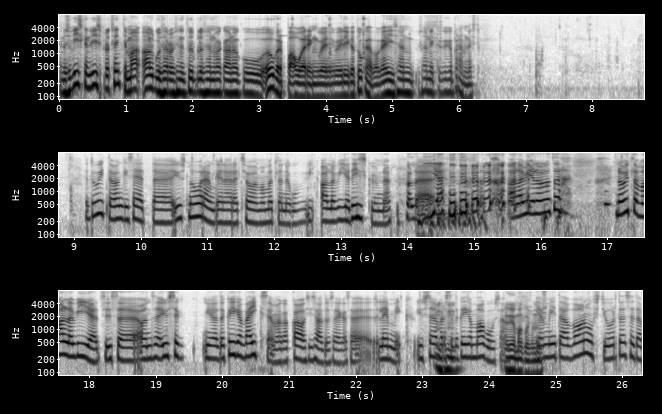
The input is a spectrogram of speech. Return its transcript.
ja no see viiskümmend viis protsenti, ma alguses arvasin, et võib-olla see on väga nagu overpowering või, või liiga tugev, aga ei, see on, see on ikka kõige parem neist. et huvitav ongi see, et äh, just noorem generatsioon, ma mõtlen nagu vi alla viieteistkümne. alla viie alla viie, no, no see, no ütleme alla viie, et siis äh, on see just see nii-öelda kõige väiksema kakaosisaldusega see lemmik, just sellepärast mm, -hmm. et ta kõige magusam. kõige magusam, ja just. mida vanust juurde, seda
